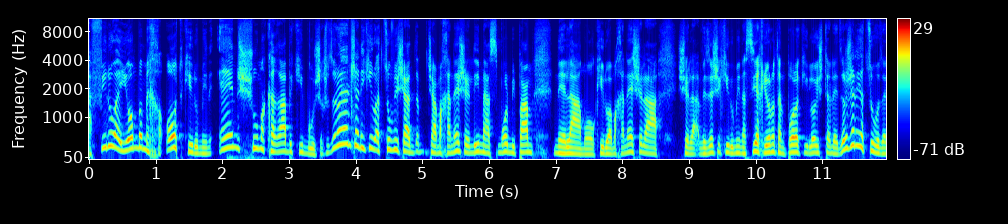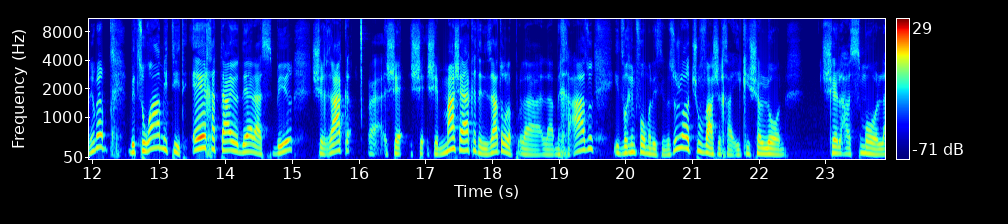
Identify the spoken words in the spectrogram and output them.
אפילו היום במחאות, כאילו, מין אין שום הכרה בכיבוש. עכשיו, זה לא עניין שאני כאילו עצוב לי שה, שהמחנה שלי מהשמאל מפעם נעלם, או כאילו המחנה של ה... של ה וזה שכאילו מן השיח יונתן פולקי לא השתלט. זה לא שאני עצוב על זה, אני אומר, בצורה אמיתית, איך אתה יודע להסביר שרק... ש, ש, שמה שהיה קטליזטור למחאה הזאת היא דברים פורמליסטיים. בסופו של דבר התשובה שלך היא כישלון של השמאל, לה-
